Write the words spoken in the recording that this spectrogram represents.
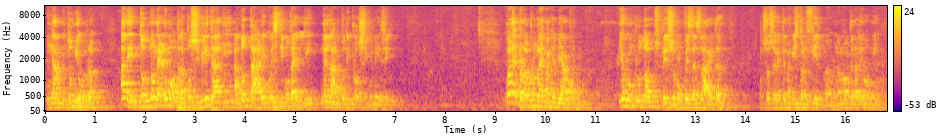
in ambito MIUR, ha detto non è remota la possibilità di adottare questi modelli nell'arco dei prossimi mesi. Qual è però il problema che abbiamo? io concludo spesso con questa slide, non so se avete mai visto il film Una notte da leoni.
